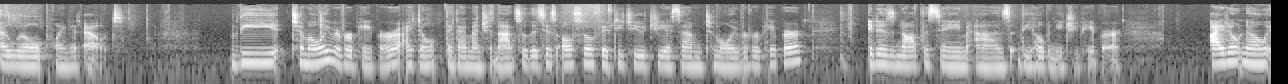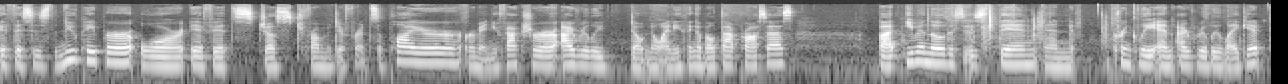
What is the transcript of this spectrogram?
I will point it out. The Tomoe River paper, I don't think I mentioned that. So this is also 52 GSM Tomoe River paper. It is not the same as the Hobonichi paper. I don't know if this is the new paper or if it's just from a different supplier or manufacturer. I really don't know anything about that process. But even though this is thin and crinkly and I really like it,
